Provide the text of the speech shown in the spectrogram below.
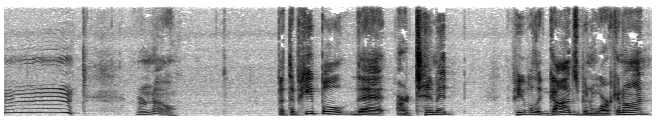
mm, i don't know but the people that are timid the people that god's been working on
